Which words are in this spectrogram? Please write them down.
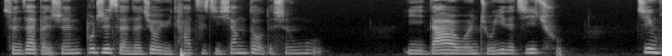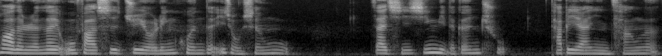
存在本身不知怎的就与他自己相斗的生物。以达尔文主义的基础，进化的人类无法是具有灵魂的一种生物，在其心理的根处，它必然隐藏了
